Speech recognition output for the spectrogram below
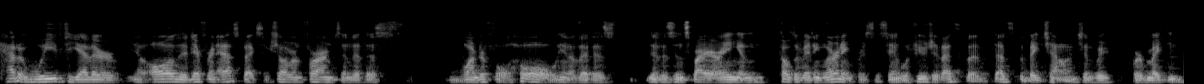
how to weave together, you know, all the different aspects of Shelburne Farms into this wonderful whole, you know, that is that is inspiring and cultivating learning for a sustainable future. That's the that's the big challenge, and we we're making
